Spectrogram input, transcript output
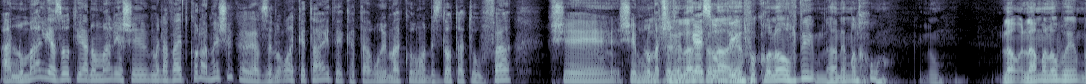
האנומליה הזאת היא אנומליה שמלווה את כל המשק, אגב, זה לא רק את ההייטק, אתה רואה מה קורה בשדות התעופה, ש... שהם לא מצליחים שאלה לגייס עובדים. איפה כל העובדים? לאן הם הלכו? כאילו, למה לא באים?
